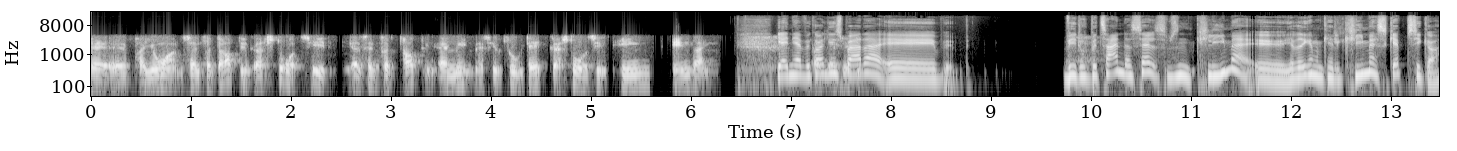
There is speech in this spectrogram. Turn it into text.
øh, fra jorden. Så en fordobling gør stort set, altså en fordobling af mængden af CO2 i dag gør stort set ingen ændring. Jan, jeg vil godt lige spørge dig, øh, vil du betegne dig selv som sådan en klima, øh, jeg ved ikke, om man kalder det klimaskeptiker?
